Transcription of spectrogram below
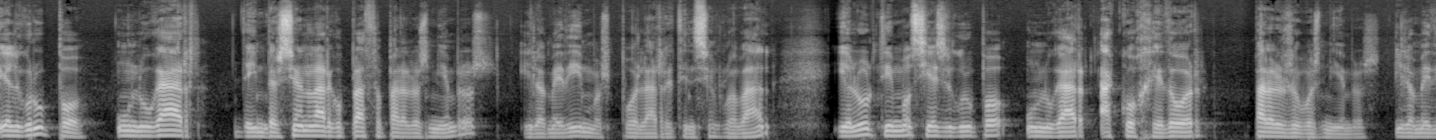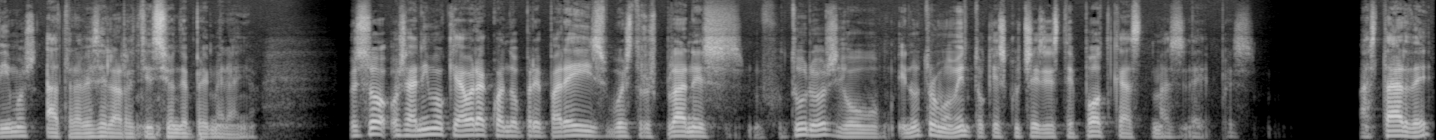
el grupo un lugar de inversión a largo plazo para los miembros? Y lo medimos por la retención global. Y el último, si es el grupo un lugar acogedor para los nuevos miembros y lo medimos a través de la retención del primer año. Por eso os animo que ahora cuando preparéis vuestros planes futuros o en otro momento que escuchéis este podcast más, eh, pues, más tarde,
